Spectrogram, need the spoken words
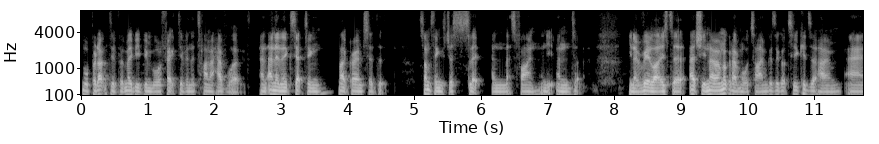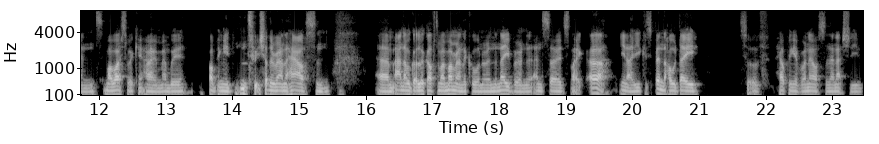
more productive, but maybe been more effective in the time I have worked. And, and then accepting, like Graham said, that some things just slip and that's fine. And, and you know, realized that actually, no, I'm not going to have more time because I've got two kids at home and my wife's working at home and we're bumping into each other around the house and um, and I've got to look after my mum around the corner and the neighbor and and so it's like oh you know you could spend the whole day sort of helping everyone else and then actually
